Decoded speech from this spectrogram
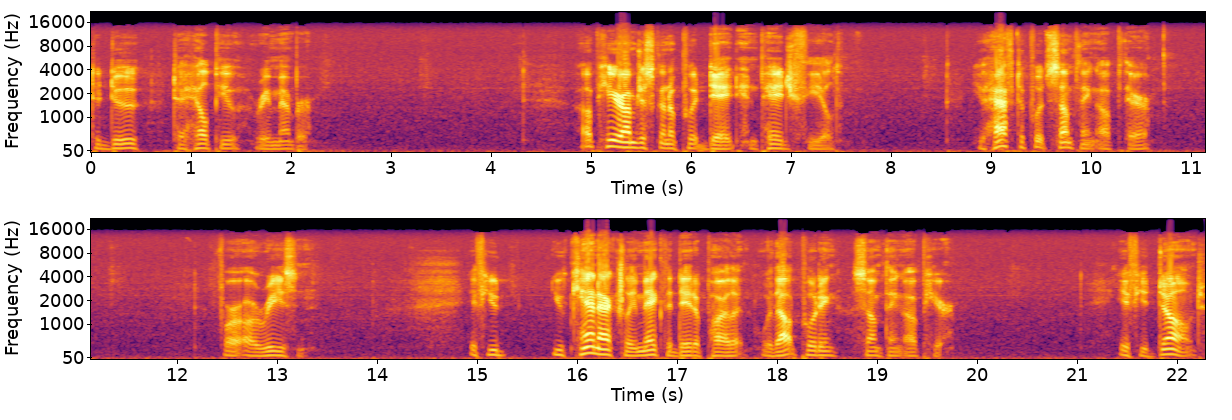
to do to help you remember. Up here I'm just going to put date in page field. You have to put something up there for a reason. If you you can actually make the data pilot without putting something up here. If you don't,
